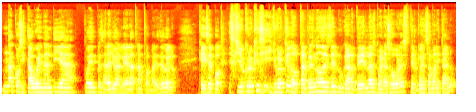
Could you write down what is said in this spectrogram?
una cosita buena al día puede empezar a ayudarle a transformar ese duelo. ¿Qué dice el pote? Es que yo creo que sí, yo creo que no, tal vez no desde el lugar de las buenas obras, del buen samaritano,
